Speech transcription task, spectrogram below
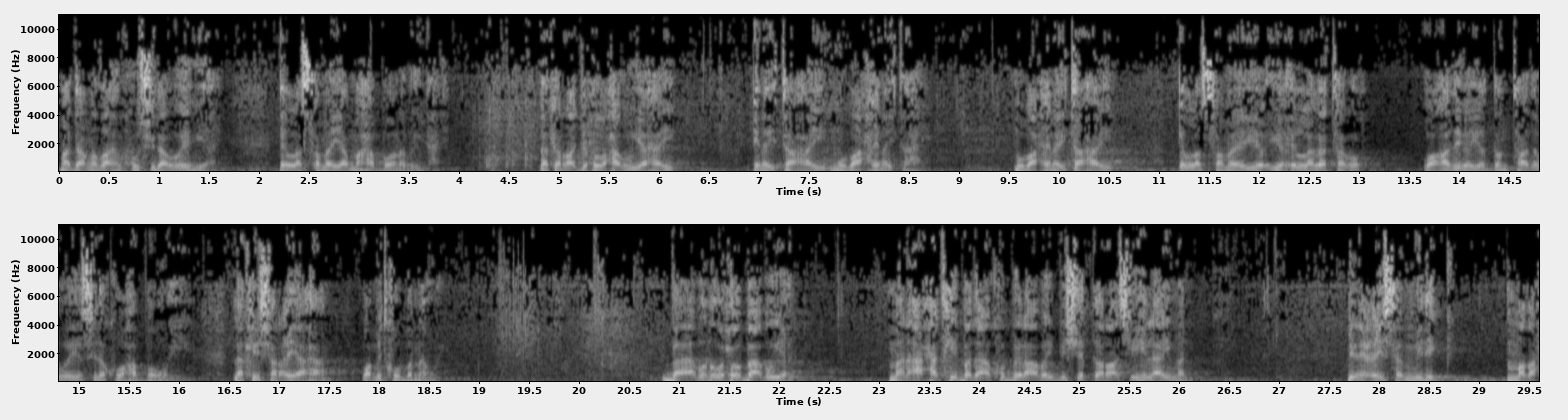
maadaama daahirkuu sidaa u egyahay in la sameeya ma haboona bay laakiin raajixu waxa uu yahay inay tahay mubaax inay tahay. Mubaax inay tahay in sameeyo iyo in laga tago waa adiga iyo dantaada weeye sida kuwa habboon weeye. Laakiin sharci ahaan waa mid kuu bannaan wey baabun wuxuu yahay. Man axadkii badaa ku bilaabay bishiqi ra'sihi اlayman dhinaciisa midig madax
